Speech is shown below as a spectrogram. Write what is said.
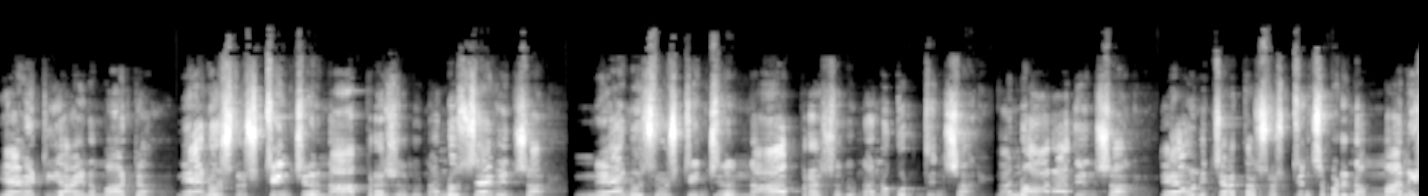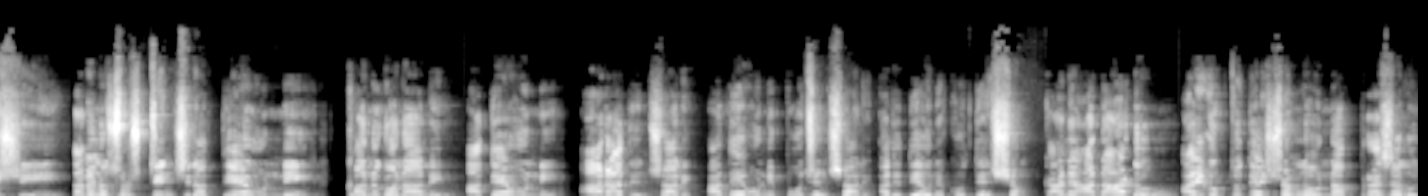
ఏమిటి ఆయన మాట? నేను సృష్టించిన నా ప్రజలు నన్ను సేవించాలి. నేను సృష్టించిన నా ప్రజలు నన్ను గుర్తించాలి. నన్ను ఆరాధించాలి. దేవుని చేత సృష్టించబడిన మనిషి తనను సృష్టించిన దేవుణ్ణి కనుగొనాలి ఆ దేవుణ్ణి ఆరాధించాలి ఆ దేవుణ్ణి పూజించాలి. అది దేవుని యొక్క ఉద్దేశం కానీ ఆనాడు ఐగుప్తు దేశంలో ఉన్న ప్రజలు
